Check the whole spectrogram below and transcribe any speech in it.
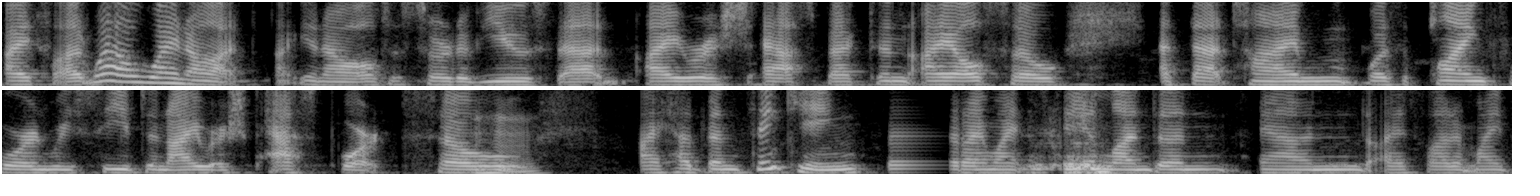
I thought, well, why not? You know, I'll just sort of use that Irish aspect. And I also, at that time, was applying for and received an Irish passport. So mm-hmm. I had been thinking that I might stay in London, and I thought it might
